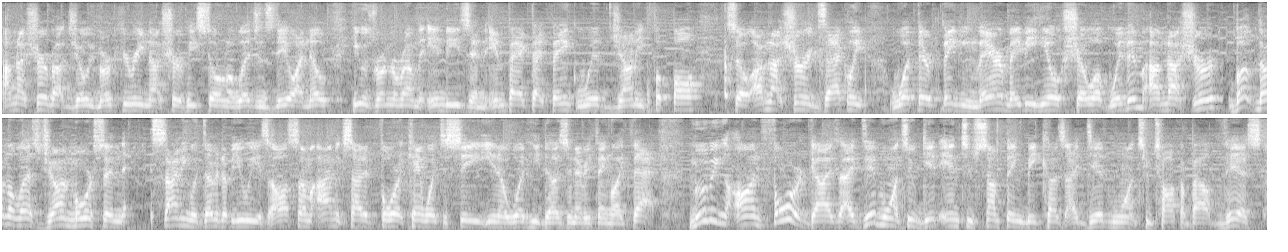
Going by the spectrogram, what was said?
I'm not sure about Joey Mercury. Not sure if he's still on a Legends deal. I know he was running around the Indies and Impact, I think, with Johnny Football. So I'm not sure exactly what they're thinking there. Maybe he'll show up with him. I'm not sure. But nonetheless, John Morrison signing with WWE is awesome. I'm excited for it. Can't wait to see, you know, what he does and everything like that. Moving on forward, guys, I did want to get into something because I did want to talk about this.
